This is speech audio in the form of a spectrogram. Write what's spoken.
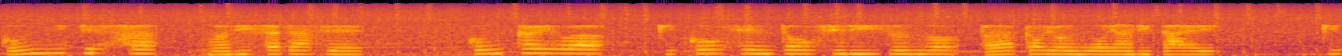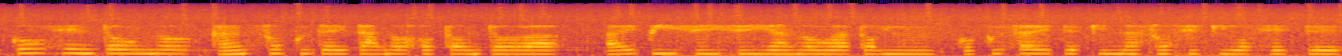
こんにちは、マリサだぜ。今回は、気候変動シリーズのパート4をやりたい。気候変動の観測データのほとんどは、IPCC や NOAA という国際的な組織を経て、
